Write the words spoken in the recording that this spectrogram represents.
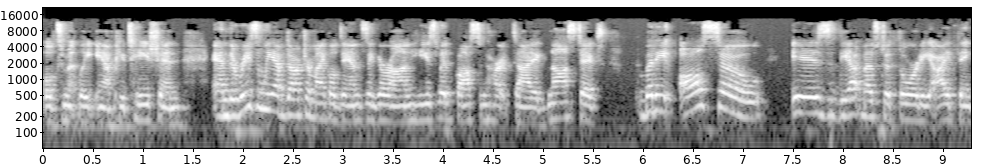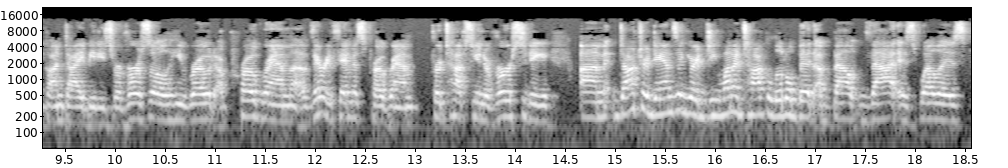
ultimately amputation. And the reason we have Dr. Michael Dansinger on, he's with Boston Heart Diagnostics, but he also is the utmost authority, I think, on diabetes reversal. He wrote a program, a very famous program for Tufts University. Um, Dr. Dansinger, do you want to talk a little bit about that as well as?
